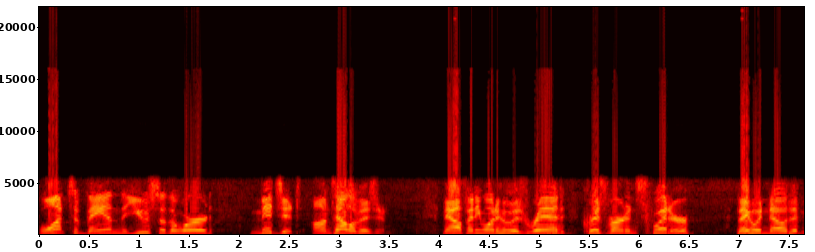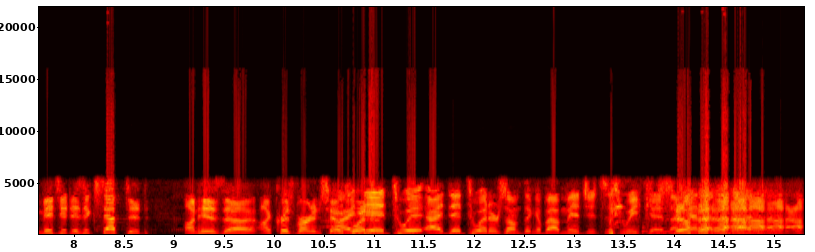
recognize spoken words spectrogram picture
want to ban the use of the word midget on television. Now, if anyone who has read Chris Vernon's Twitter, they would know that midget is accepted on his uh, on Chris Vernon's show I Twitter. did twi I did Twitter something about midgets this weekend. I cannot deny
